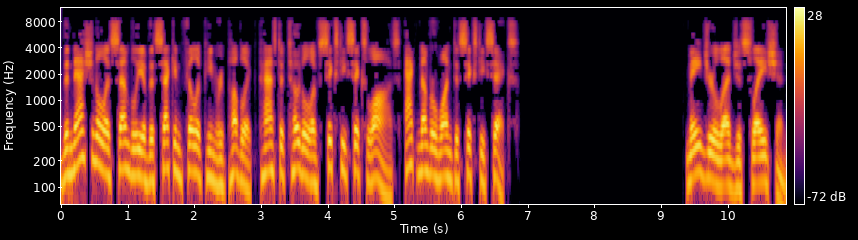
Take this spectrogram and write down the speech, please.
The National Assembly of the Second Philippine Republic passed a total of 66 laws, Act No. 1 to 66. Major legislation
